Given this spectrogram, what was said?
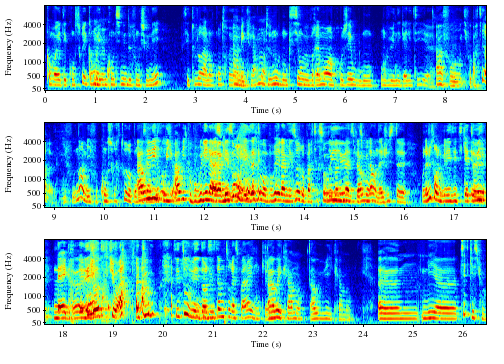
comment il a été construit et comment il Mhm. continue de fonctionner, c'est toujours à l'encontre Ah, mais clairement. de nous. Donc, si on veut vraiment un projet où on, on veut une égalité, euh, Ah, faut, il faut partir. il faut non, mais il faut construire tout et recommencer Ah oui, à oui, il zéro, faut, ah oui, il faut brûler la, que- maison. exactement, brûler la maison et repartir sur Oui, de bonnes oui, bases. Parce que là, on a juste, euh, on a juste enlevé les étiquettes Oui. euh, nègres et les autres, tu vois. C'est tout. C'est tout. Mais dans le système, tout reste pareil. Donc, euh, Ah oui, clairement. Ah oui, oui, clairement. Euh, mais euh, petite question.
